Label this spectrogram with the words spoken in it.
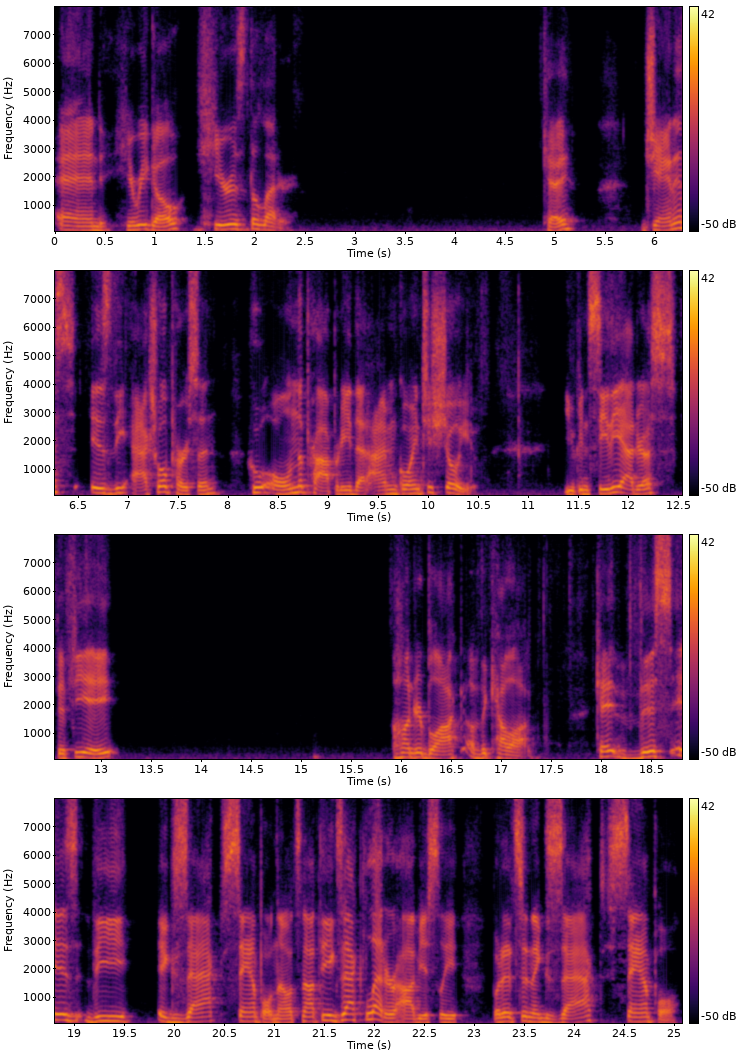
And here we go. Here is the letter. Okay. Janice is the actual person who owned the property that I'm going to show you. You can see the address 58 100 block of the Kellogg. Okay, this is the exact sample. Now, it's not the exact letter, obviously, but it's an exact sample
